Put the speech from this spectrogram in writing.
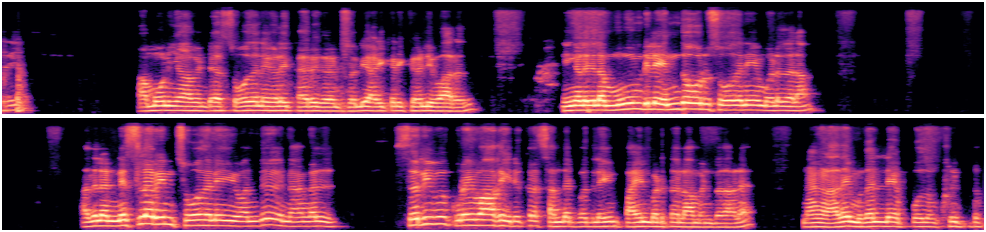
சரி. அமோனியாவின் சோதனைகளை தருக என்று சொல்லி அடிக்கடி கேள்வி வாரது. நீங்கள் இதுல மூன்றில எந்த ஒரு சோதனையும் எழுதலாம். அதுல நெஸ்லரின் சோதனை வந்து நாங்கள் செறிவு குறைவாக இருக்கிற சந்தர்ப்பத்திலையும் பயன்படுத்தலாம் என்பதால நாங்கள் அதை முதல்ல எப்போதும் குறிப்பிட்டுக்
